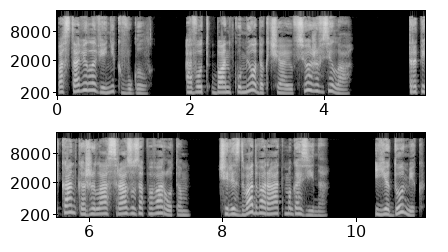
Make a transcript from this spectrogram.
поставила веник в угол. А вот банку меда к чаю все же взяла. Тропиканка жила сразу за поворотом, через два двора от магазина. Ее домик,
